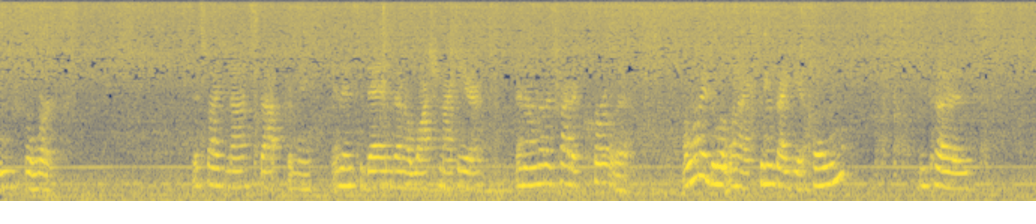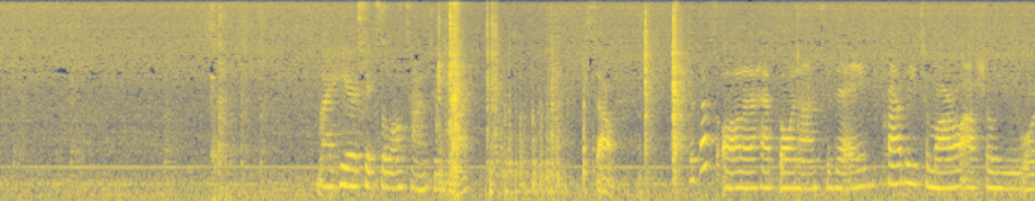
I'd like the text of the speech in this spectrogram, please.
leave for work. It's like non-stop for me. And then today I'm gonna wash my hair, and I'm gonna try to curl it. I want to do it when I, as soon as I get home, because my hair takes a long time to dry. So, but that's all that I have going on today. Probably tomorrow I'll show you, or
